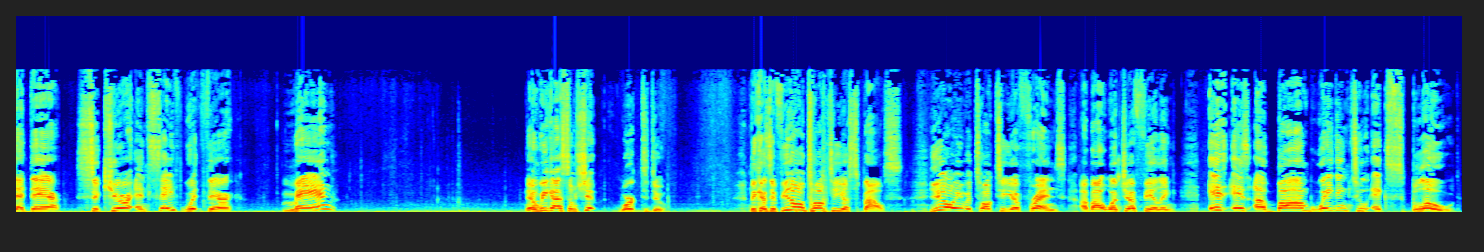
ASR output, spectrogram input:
that they're secure and safe with their man. Then we got some shit work to do. Because if you don't talk to your spouse, you don't even talk to your friends about what you're feeling, it is a bomb waiting to explode.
